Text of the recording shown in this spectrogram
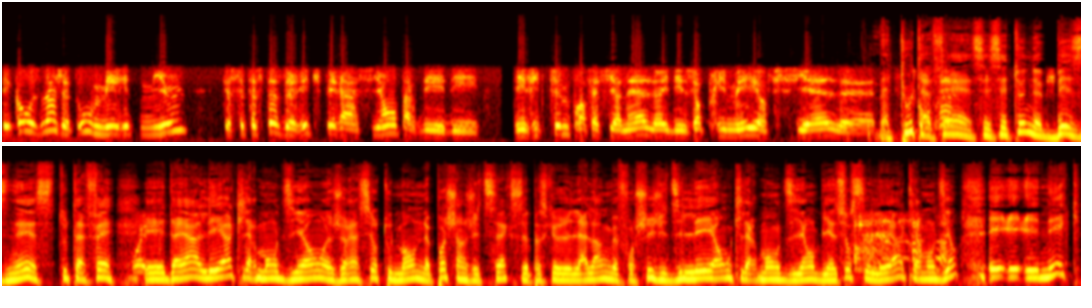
ces causes-là, je trouve, méritent mieux que cette espèce de récupération par des, des, des victimes professionnelles là, et des opprimés officiels. euh, Ben, tout à fait. C'est, c'est une business, tout à fait. Oui. Et d'ailleurs, Léa Clermont-Dion, euh, je rassure tout le monde, n'a pas changé de sexe parce que la langue me fourchait. J'ai dit Léon Clermont-Dion. Bien sûr, c'est Léa Clermont-Dion. Et, et, et Nick,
